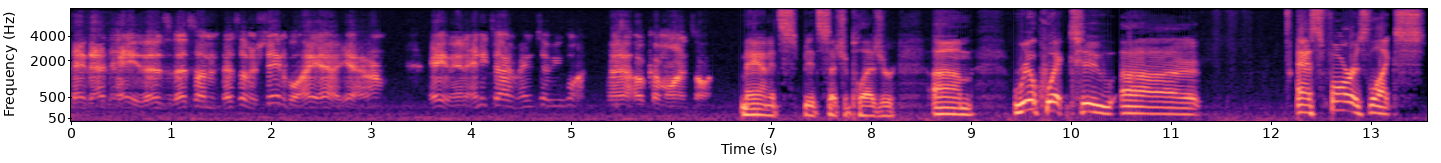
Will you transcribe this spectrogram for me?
Hey, that hey, that's that's un, that's understandable. Hey, yeah, yeah. Hey, man, anytime, anytime you want, uh, I'll come on and talk. man, it's it's such a pleasure. Um, real quick too, uh, as far as like s-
